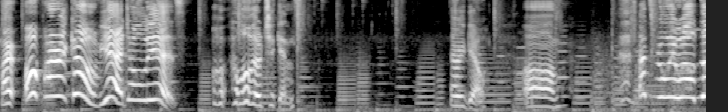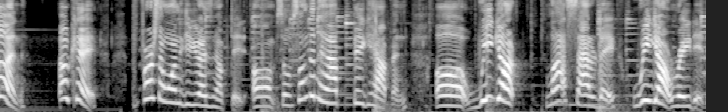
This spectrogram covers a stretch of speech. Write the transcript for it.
Pirate. Oh, Pirate Cove. Yeah, it totally is. Oh, hello there, chickens. There we go. Um, that's really well done. Okay. But first, I want to give you guys an update. Um, so something hap big happened. Uh, we got last Saturday. We got raided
